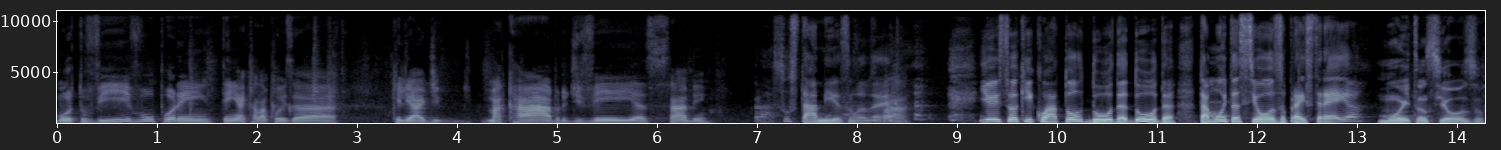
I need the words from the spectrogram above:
morto-vivo, porém tem aquela coisa, aquele ar de, de macabro, de veias, sabe? Para assustar mesmo, né? Tá. E eu estou aqui com o ator Duda. Duda, tá muito ansioso para a estreia? Muito ansioso.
